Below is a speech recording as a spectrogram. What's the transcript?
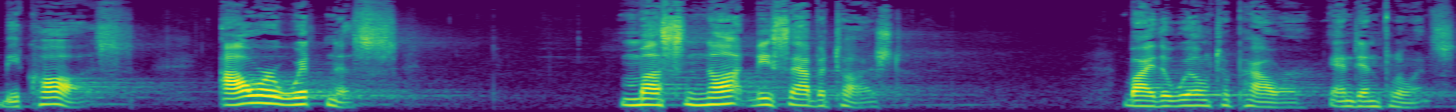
Because our witness must not be sabotaged by the will to power and influence.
